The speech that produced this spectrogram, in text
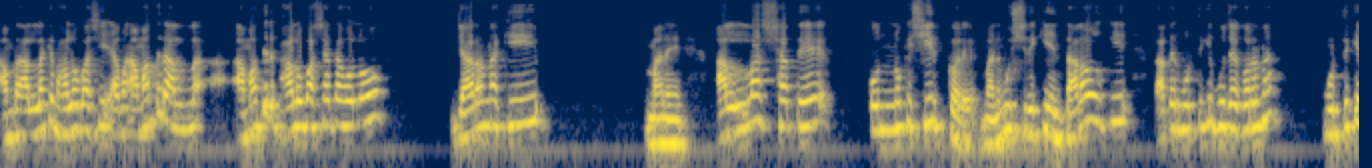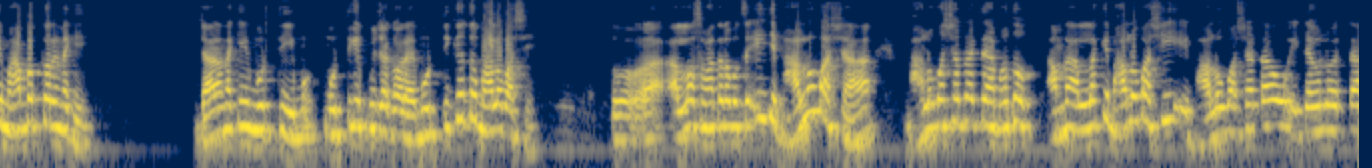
আমরা আল্লাহকে ভালোবাসি এবং আমাদের আল্লাহ, আমাদের ভালোবাসাটা হলো যারা নাকি মানে আল্লাহর সাথে অন্যকে শির করে মানে মুশরিকিন, তারাও কি তাদের মূর্তিকে পূজা করে না? মূর্তিকে মহাব্বত করে নাকি? যারা নাকি মূর্তি মূর্তিকে পূজা করে মূর্তিকে তো ভালোবাসে। তো আল্লাহ সুবহানাহু বলছে, এই যে ভালোবাসা ভালোবাসাটা একটা আবাদত। আমরা আল্লাহকে ভালোবাসি, এই ভালোবাসাটাও এটা হলো একটা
